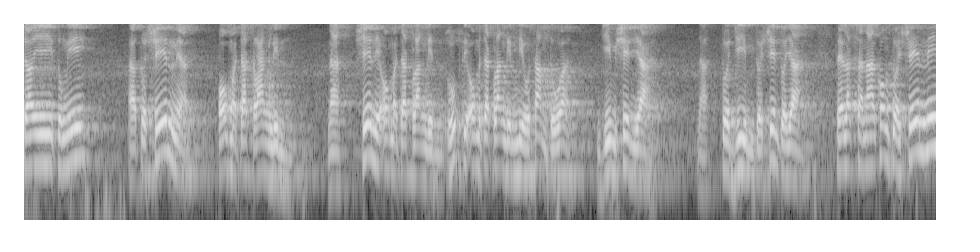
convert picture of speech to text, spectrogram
ชัยตรงนี้อ่าตัวเชนเนี่ยออกมาจากกลางลิ้นนะเชนนี่ออกมาจากกลางลิ้นรูปที่ออกมาจากกลางลิ้นมีอยู่สามตัวจิมเชนยานะตัวจิมตัวเชนตัวยาแต่ลักษณะของตัวเชนนี้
